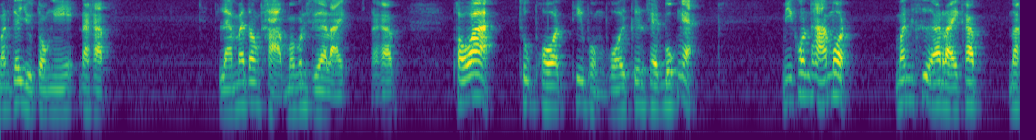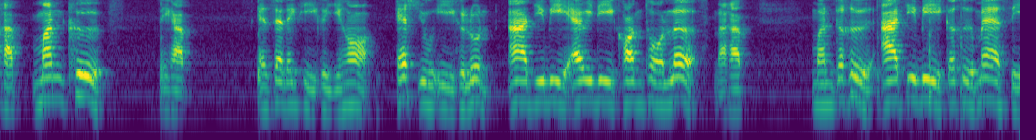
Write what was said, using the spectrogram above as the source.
มันก็อยู่ตรงนี้นะครับ และไม่ต้องถามว่ามันคืออะไรนะครับ เพราะว่าทุกโพสต์ที่ผมโพสต์ขึ้น Facebook เนี่ย มีคนถามหมดมันคืออะไรครับ นะครับ มันคือนี่ครับ NZXT คือยี่ห้อ HUE คือรุ่น RGB LED controller นะครับ มันก็คือ RGB ก็คือแม่สี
